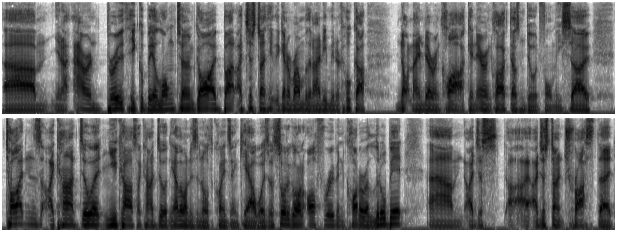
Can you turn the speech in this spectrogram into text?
Um, you know, Aaron Booth, he could be a long term guy, but I just don't think they're going to run with an 80 minute hooker not named Erin Clark, and Erin Clark doesn't do it for me. So Titans, I can't do it. Newcastle, I can't do it. And the other one is the North Queensland Cowboys. I've sort of gone off Reuben Cotter a little bit. Um, I just, I, I just don't trust that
